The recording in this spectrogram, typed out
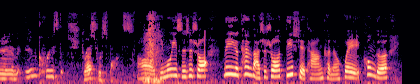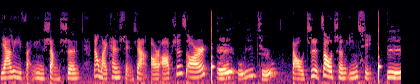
an increased stress response. 哦，题目意思是说，另一个看法是说，低血糖可能会空格压力反应上升。那我们来看选项，Our options are A. Lead to. 导致、造成、引起、B.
